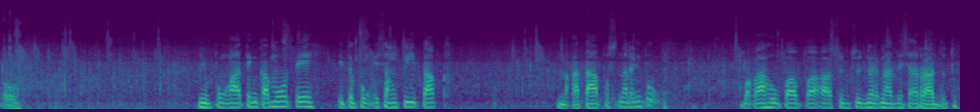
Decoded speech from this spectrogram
Oh. Yung pong ating kamote, ito pong isang pitak. Nakatapos na rin po. Baka ho papasudsud na rin natin sa arado to.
